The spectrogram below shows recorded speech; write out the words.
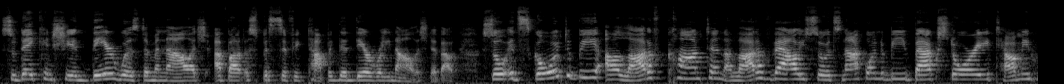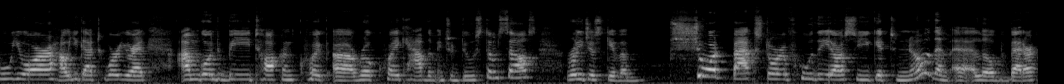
so they can share their wisdom and knowledge about a specific topic that they're really knowledgeable about. So it's going to be a lot of content, a lot of value. So it's not going to be backstory, tell me who you are, how you got to where you're at. I'm going to be talking quick, uh, real quick, have them introduce themselves, really just give a short backstory of who they are so you get to know them a, a little bit better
